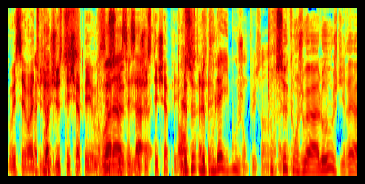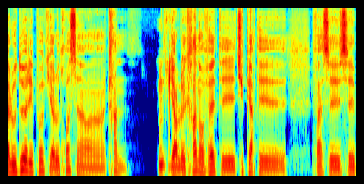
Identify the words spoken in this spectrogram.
Oui, c'est vrai, tu dois juste échapper. oui. Voilà, le- c'est ça. juste échapper. Le poulet, il bouge en plus. hein. Pour ceux qui ont joué à Halo, je dirais Halo 2 à l'époque et Halo 3, c'est un crâne. Mm. Tu gardes le crâne en fait et tu perds tes. Enfin, c'est, c'est-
